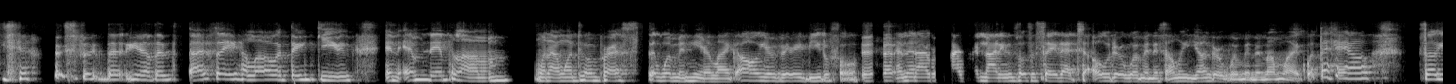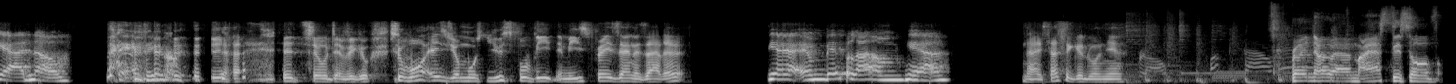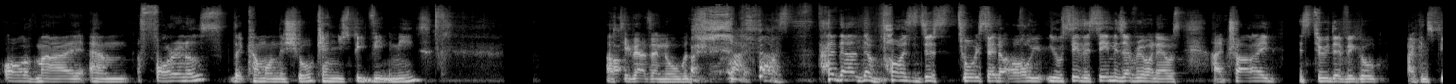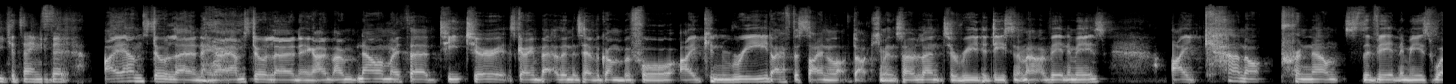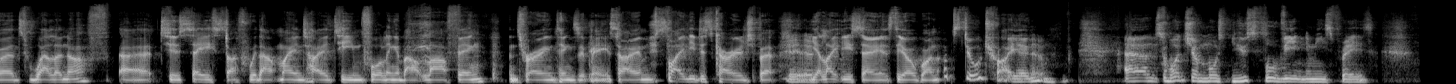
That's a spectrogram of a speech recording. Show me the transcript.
yeah, the, yeah the, I say hello and thank you in em đẹp lắm when I want to impress the women here, like, oh, you're very beautiful. and then I realize I'm not even supposed to say that to older women. It's only younger women. And I'm like, what the hell? So, yeah, no. To answer your question. yeah, it's so difficult. So, what is your most useful Vietnamese phrase then? Is that it? yeah, em đẹp lắm. Yeah. Nice. That's a good one, yeah. Right now, um, I ask this of all of my um, foreigners that come on the show. Can you speak Vietnamese? I'll take that as a no. With the pause. the, the pause just totally said it all. You'll say the same as everyone else. I tried. It's too difficult. I can speak a tiny bit. I am still learning. I am still learning. I'm, I'm now on my third teacher. It's going better than it's ever gone before. I can read. I have to sign a lot of documents. I've learned to read a decent amount of Vietnamese. I cannot pronounce the Vietnamese words well enough uh, to say stuff without my entire team falling about laughing and throwing things at me. So I am slightly discouraged, but Yeah. yeah, like you say, it's the old one. I'm still trying. Um, so, what's your most useful Vietnamese phrase?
